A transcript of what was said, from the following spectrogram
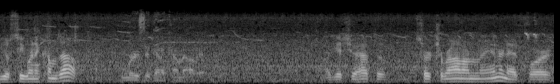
you'll see when it comes out. Where is it going to come out at? I guess you'll have to search around on the internet for it.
